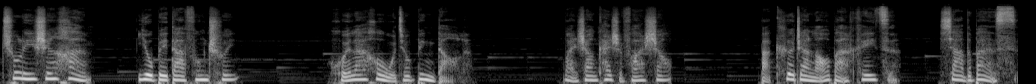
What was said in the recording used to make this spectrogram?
出了一身汗，又被大风吹，回来后我就病倒了，晚上开始发烧，把客栈老板黑子吓得半死，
